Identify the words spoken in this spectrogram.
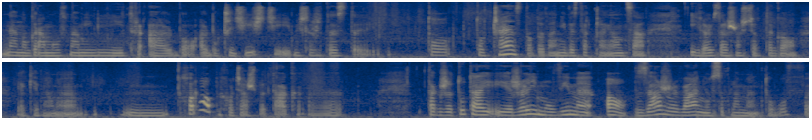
nanogramów na mililitr albo, albo 30. Myślę, że to jest y, to, to często bywa niewystarczająca ilość, w zależności od tego, jakie mamy mm, choroby chociażby, tak? Także tutaj, jeżeli mówimy o zażywaniu suplementów, y,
